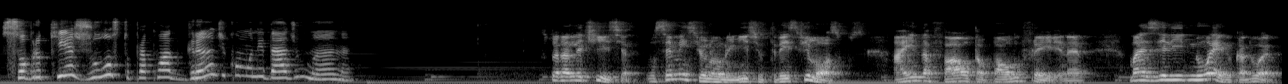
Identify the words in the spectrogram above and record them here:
sobre o que é justo para com a grande comunidade humana. Doutora Letícia, você mencionou no início três filósofos. Ainda falta o Paulo Freire, né? Mas ele não é educador?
